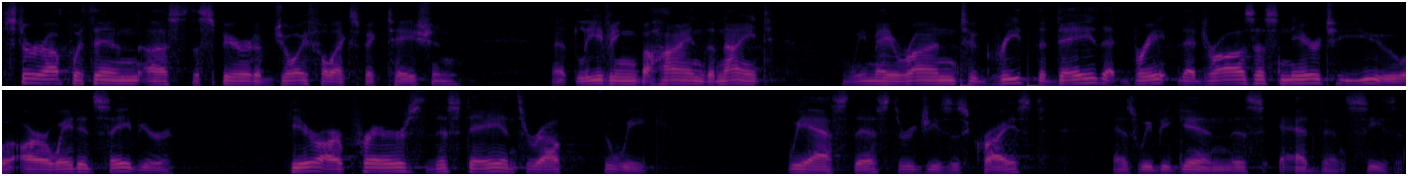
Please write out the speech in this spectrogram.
Stir up within us the spirit of joyful expectation, that leaving behind the night, we may run to greet the day that, bring, that draws us near to you, our awaited Savior. Hear our prayers this day and throughout the week. We ask this through Jesus Christ as we begin this Advent season.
